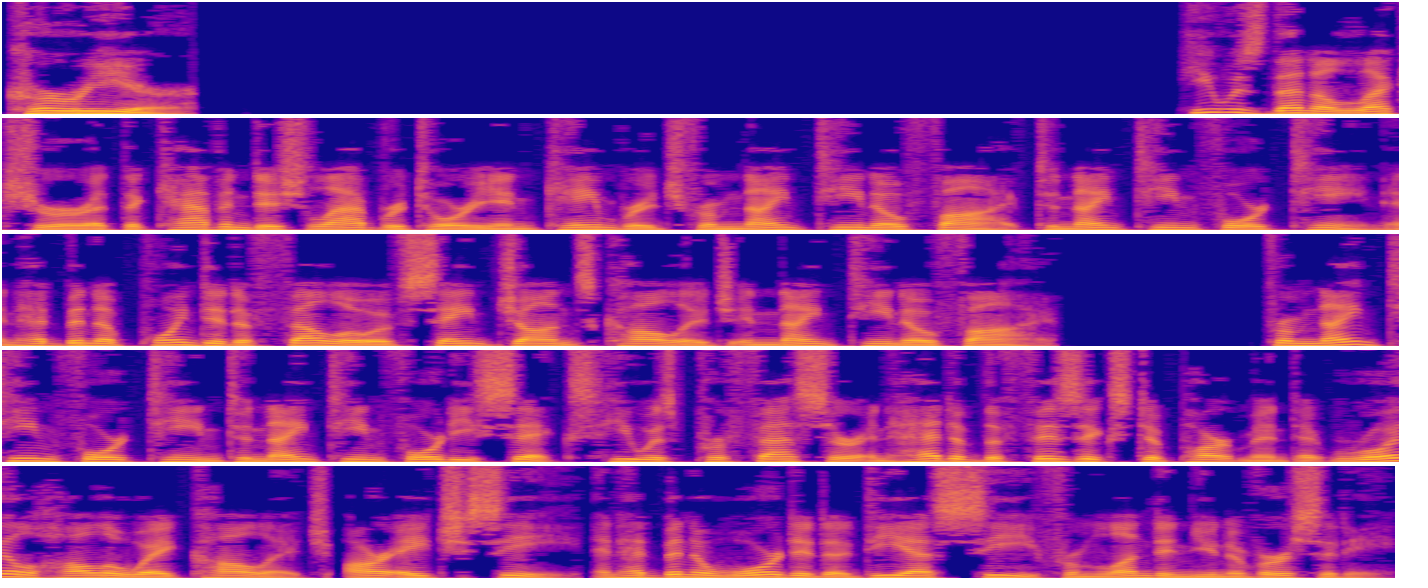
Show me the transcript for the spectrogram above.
Career He was then a lecturer at the Cavendish Laboratory in Cambridge from 1905 to 1914 and had been appointed a Fellow of St John's College in 1905. From 1914 to 1946 he was professor and head of the physics department at Royal Holloway College and had been awarded a DSc from London University.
